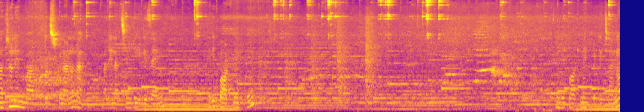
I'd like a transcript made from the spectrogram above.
మాత్రం నేను బాగా కుట్టించుకున్నాను. నాకు మళ్ళీ నచ్చింది ఈ డిజైన్. ఇది పాట్ నెక్. ఇది పాట్ నెక్ పెట్టించాను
